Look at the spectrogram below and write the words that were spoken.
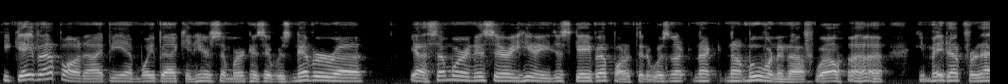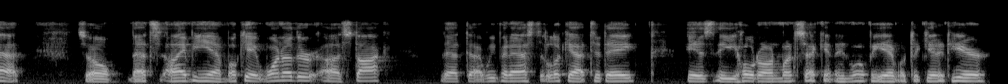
He gave up on IBM way back in here somewhere because it was never. Uh, yeah, somewhere in this area here, he just gave up on it that it was not not, not moving enough. Well, uh, he made up for that. So that's IBM. Okay, one other uh, stock that uh, we've been asked to look at today is the. Hold on one second, and we'll be able to get it here.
